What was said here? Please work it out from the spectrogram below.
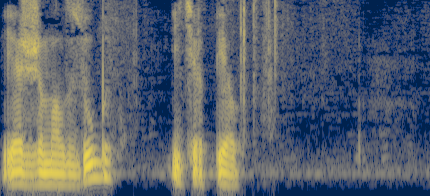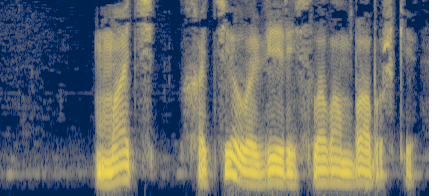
Я сжимал зубы и терпел. Мать хотела верить словам бабушки —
